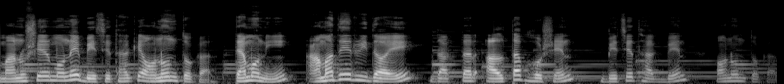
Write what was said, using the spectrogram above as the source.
মানুষের মনে বেঁচে থাকে অনন্তকাল। তেমনি আমাদের হৃদয়ে ডাক্তার আলতাফ হোসেন বেঁচে থাকবেন অনন্তকাল।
